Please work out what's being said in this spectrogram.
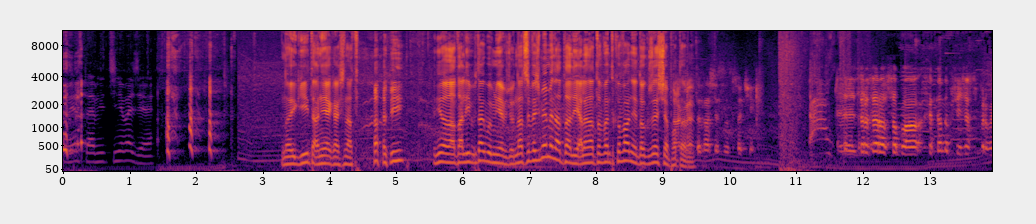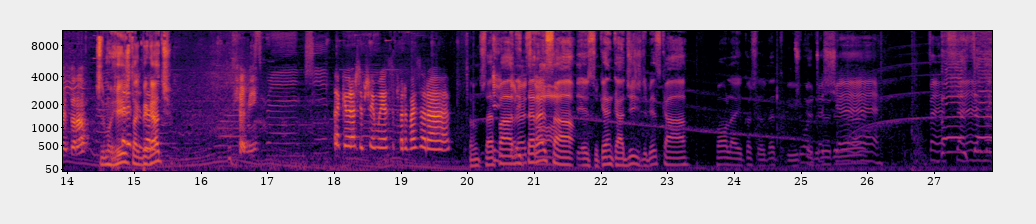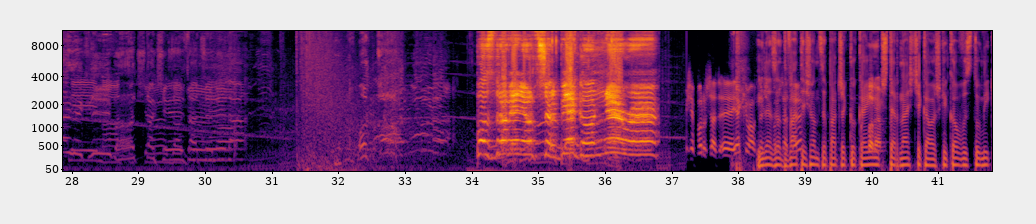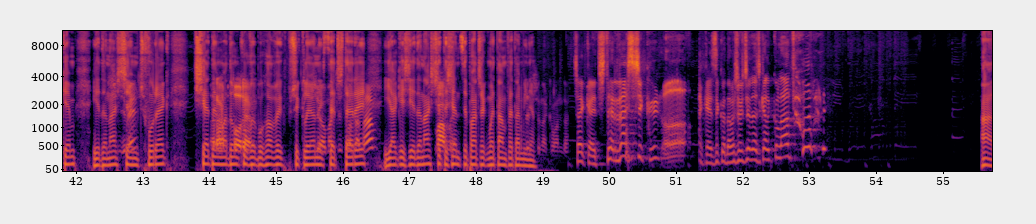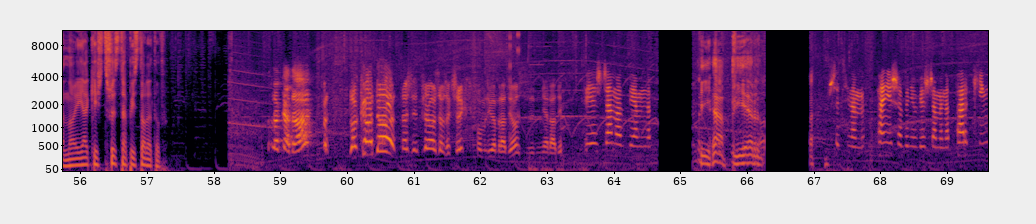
Jestem, nic ci nie będzie. No i git, a nie jakaś Natalii. Nie no, Natalii by tak bym nie wziął. Znaczy weźmiemy Natalię, ale na to wędkowanie do Grzesia potem. 14 jest trzeci. 00 osoba chętna do przyjęcia superwizora? Czy musisz tak biegać? Przemi. W takim razie przejmuję superwizora. Szefa i Teresa. Jest sukienka dziś niebieska. Pole i koszuleczki. Tak się zaczyna. Pozdrowienie od Szelbiego, nie! Się poruszać, e, jakim autem Ile za poruszacie? 2000 paczek kokainy, Motorem. 14 kałaszkików z tłumikiem, 11 Dziewięć? M4, 7 Raptorem. ładunków wybuchowych przyklejonych Wziął, macie C4 słowa tam? i jakieś 11 Mamy. tysięcy paczek metamfetaminy. Na. Czekaj, 14 k... O! Czekaj, sekunda, muszę wyciągnąć kalkulator. A, no i jakieś 300 pistoletów. Blokada? Blokada! Znaczy, Przepraszam za krzyk, pomyliłem radio, z- nie radio. Wjeżdżamy, odbijamy na... Ja pierd... Przecinamy Spanish Avenue, wjeżdżamy na parking.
